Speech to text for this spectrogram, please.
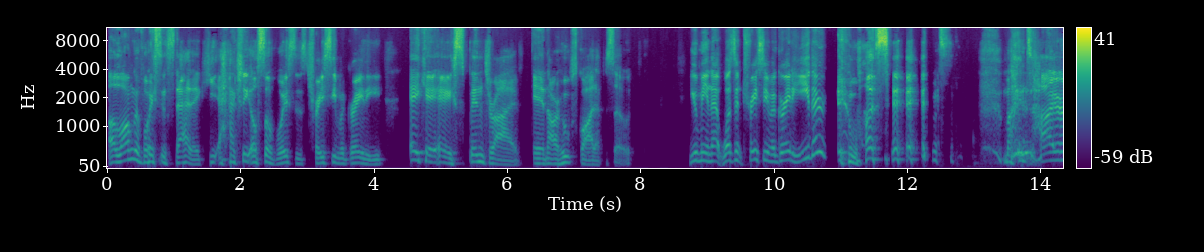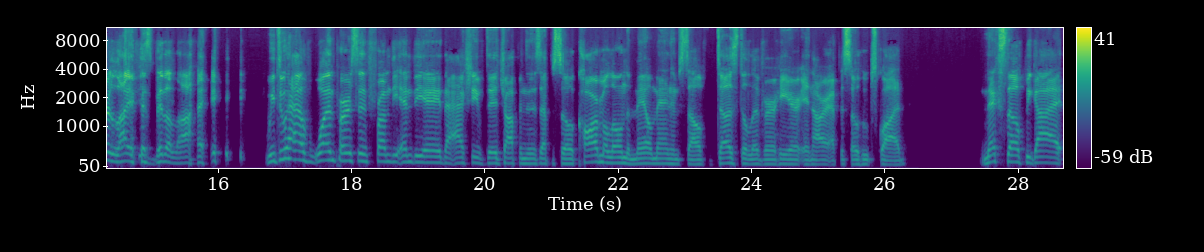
along with voicing Static, he actually also voices Tracy McGrady, aka Spin Drive, in our Hoop Squad episode. You mean that wasn't Tracy McGrady either? It wasn't. My entire life has been a lie. we do have one person from the NBA that actually did drop into this episode. Karl Malone, the mailman himself, does deliver here in our episode Hoop Squad. Next up, we got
